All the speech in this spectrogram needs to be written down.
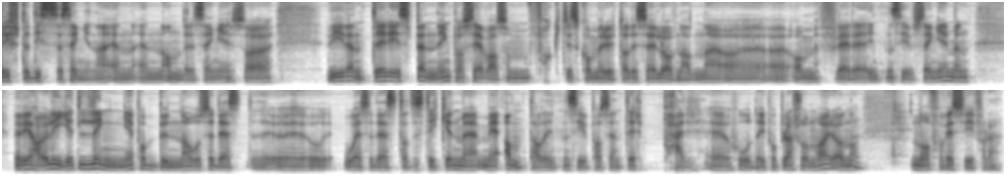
drifte disse sengene enn andre senger. Så vi venter i spenning på å se hva som faktisk kommer ut av disse lovnadene øh, om flere intensivsenger. Men, men vi har jo ligget lenge på bunnen av OECD-statistikken OECD med, med, antall intensivpasienter per øh, hode i populasjonen vår, og nå, nå, får vi svi for det.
